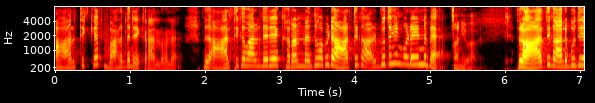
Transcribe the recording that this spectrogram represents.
ආර්ථිකයත් වර්ධනය කරන්න ඕන. ආර්ථික වර්ධනය කරන්න නැතු අපිට ආර්ථික අර්බුදකින් ගොඩන්න බෑ. අනිවාර ආර්ථික අර්බුදය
